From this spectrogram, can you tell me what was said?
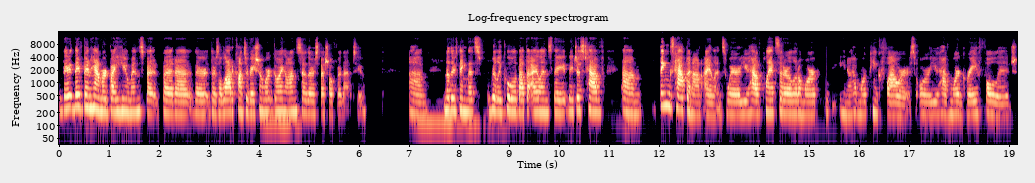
they they've been hammered by humans, but but uh, there there's a lot of conservation work going on, so they're special for that too. Um, another thing that's really cool about the islands, they they just have um, things happen on islands where you have plants that are a little more, you know, have more pink flowers, or you have more gray foliage,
